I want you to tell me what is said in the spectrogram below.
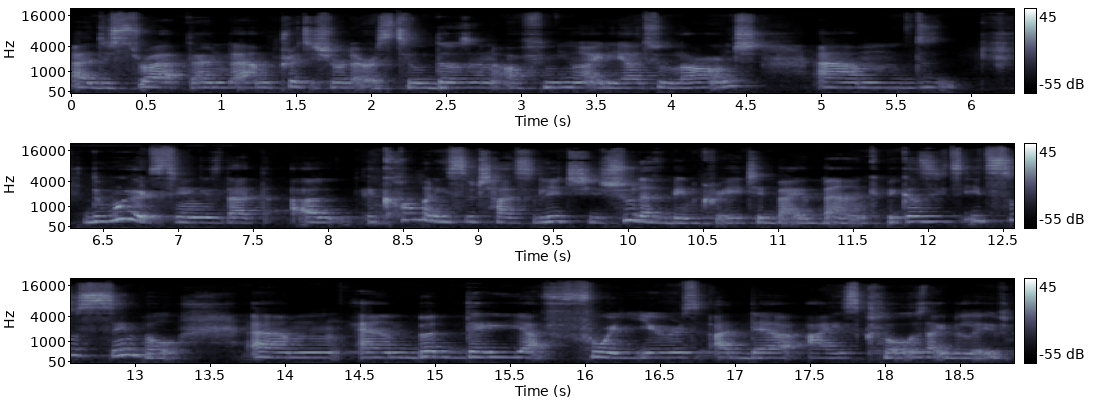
uh, disrupted, and I'm pretty sure there are still dozens of new ideas to launch. Um, the, the, weird thing is that a, a, company such as Leetchi should have been created by a bank because it's it's so simple, um, and but they have for years had their eyes closed, I believe,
